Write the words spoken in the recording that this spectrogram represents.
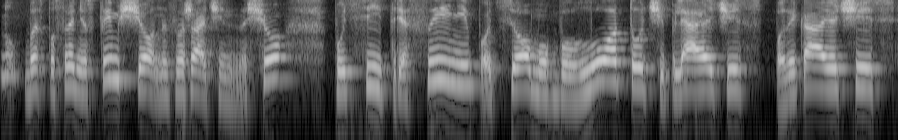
ну, безпосередньо з тим, що незважаючи ні на що, по цій трясині, по цьому болоту, чіпляючись, потикаючись,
